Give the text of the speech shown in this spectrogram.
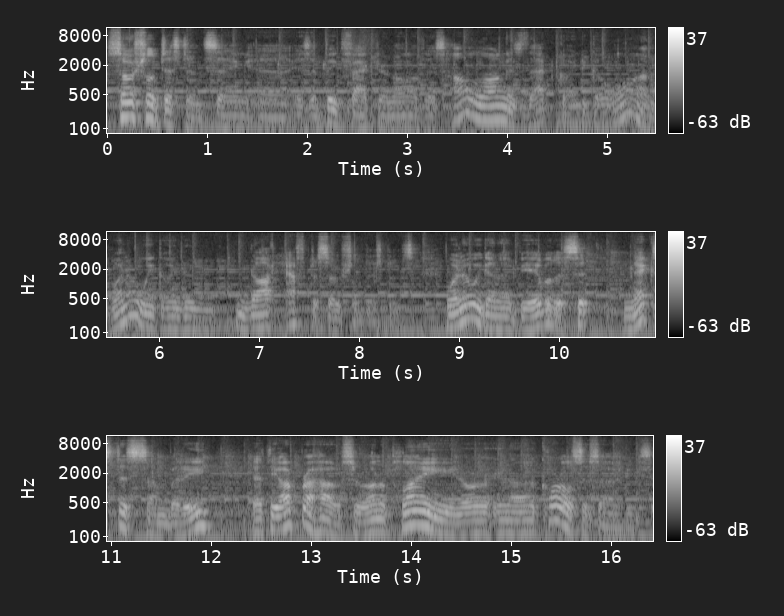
Social distancing uh, is a big factor in all of this. How long is that going to go on? When are we going to not have to social distance? When are we going to be able to sit next to somebody at the opera house or on a plane or in our choral societies?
